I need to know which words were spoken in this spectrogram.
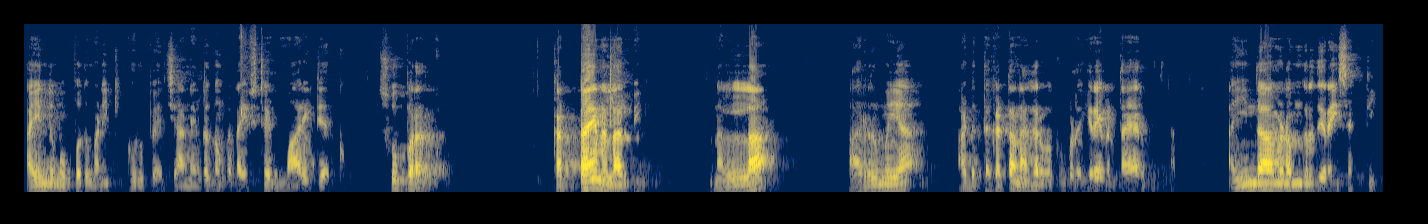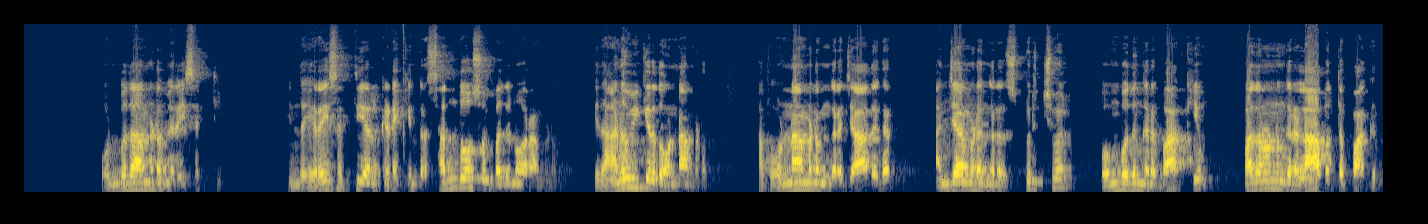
ஐந்து முப்பது மணிக்கு குரு பயிற்சி அன்னையிலிருந்து உங்க லைஃப் ஸ்டைல் மாறிட்டே இருக்கும். சூப்பரா இருக்கும். கட்டாயம் நல்லா இருப்பீங்க. நல்லா அருமையா அடுத்த கட்ட நகர்வுக்கு உங்களை இறைவன் தயார்படுத்தினான் ஐந்தாம் இடம்ங்கிறது இறை சக்தி. ஒன்பதாம் இடம் இறை சக்தி. இந்த இறை சக்தியால் கிடைக்கின்ற சந்தோஷம் பதினோராம் இடம். இதை அணுவிக்கிறது ஒன்னாம் இடம். அப்போ ஒன்னாம் இடம்ங்கிற ஜாதகர் அஞ்சாம் இடங்கிறது ஸ்பிரிச்சுவல் ஒன்பதுங்கிற பாக்கியம் பதினொன்னுங்கிற லாபத்தை பார்க்குது.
